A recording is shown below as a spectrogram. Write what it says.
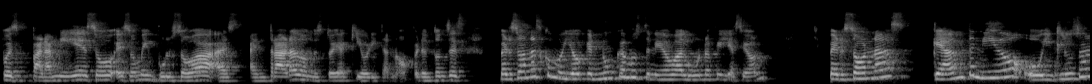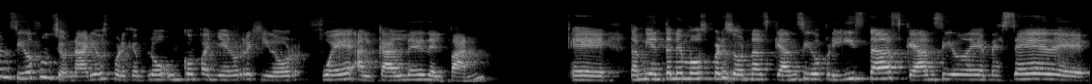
pues para mí eso, eso me impulsó a, a, entrar a donde estoy aquí ahorita, ¿no? Pero entonces, personas como yo que nunca hemos tenido alguna afiliación, personas que han tenido o incluso han sido funcionarios, por ejemplo, un compañero regidor fue alcalde del PAN. Eh, también tenemos personas que han sido priistas, que han sido de MC, de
